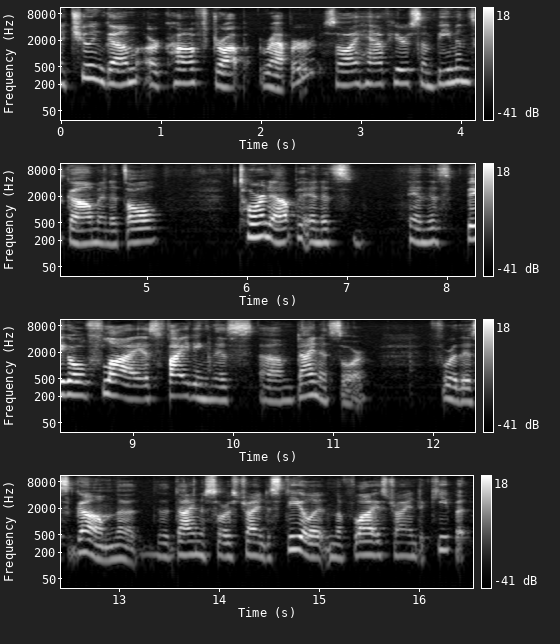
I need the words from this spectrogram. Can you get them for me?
a chewing gum or cough drop wrapper. So I have here some Beeman's gum and it's all torn up and it's and this big old fly is fighting this um, dinosaur for this gum. The, the dinosaur is trying to steal it and the fly is trying to keep it.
